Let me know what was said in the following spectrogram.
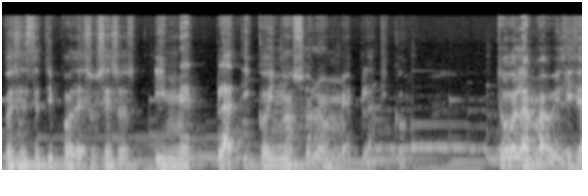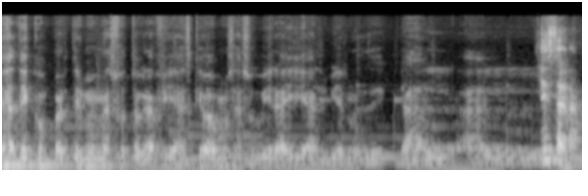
pues este tipo de sucesos y me platicó y no solo me platicó, tuvo la amabilidad de compartirme unas fotografías que vamos a subir ahí al viernes de al, Instagram.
